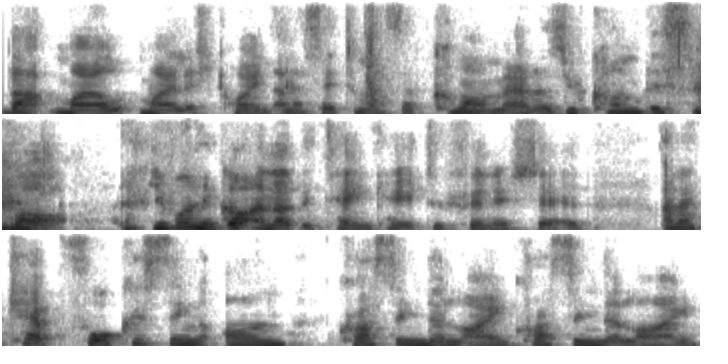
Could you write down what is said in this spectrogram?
that mile mileage point. And I said to myself, come on, Mariners, you've come this far. You've only got another 10K to finish it. And I kept focusing on crossing the line, crossing the line.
